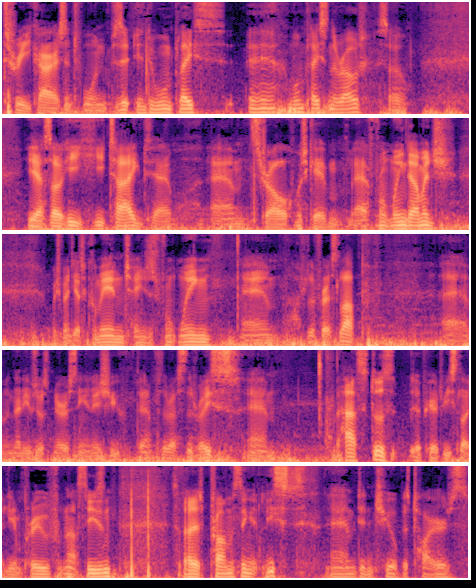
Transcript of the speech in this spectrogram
three cars into one into one place, uh, one place in the road. So yeah, so he he tagged um, um, Stroll, which gave him uh, front wing damage, which meant he had to come in, change his front wing um, after the first lap um, and then he was just nursing an issue then for the rest of the race. Um, the Haas does appear to be slightly improved from last season, so that is promising at least. Um, didn't chew up his tyres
